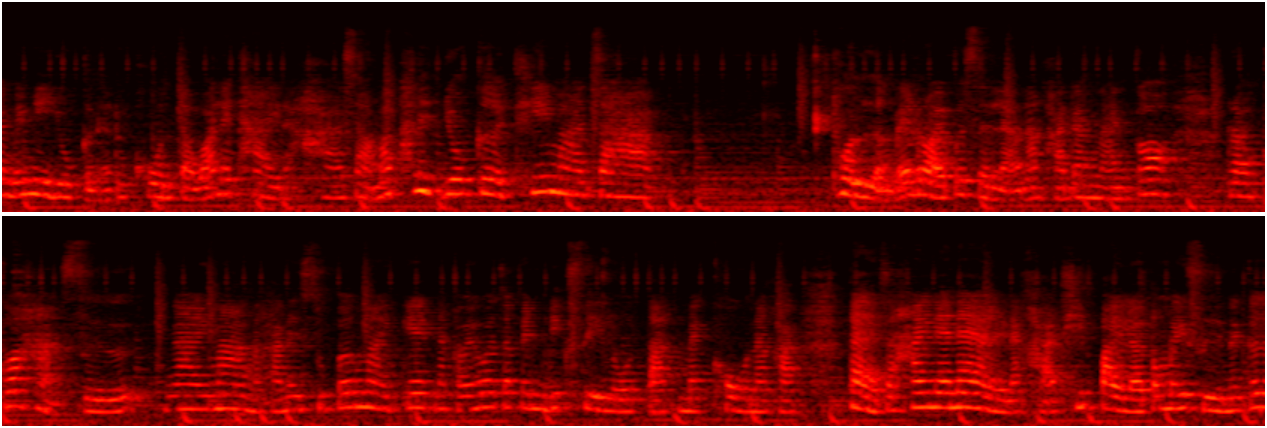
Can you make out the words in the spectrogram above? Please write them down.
ยังไม่มีโยเกิร์ตนะทุกคน แต่ว่าในไทยนะคะ สามารถผลิตโยเกิร์ตที่มาจาก ถั่วเหลืองได้ร้อยเปอร์เซ็นต์แล้วนะคะ ดังนั้นก็เราก็หาซื้อง่ายมากนะคะ ในซูเปอร์มาร์เก็ตนะคะ ไม่ว่าจะเป็นบิ๊กซีโ t ตัสแมคโครนะคะ แต่จะให้แน่ ๆ เลยนะคะ ที่ไปแล้วต้องได้ซื้อนั่นก็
